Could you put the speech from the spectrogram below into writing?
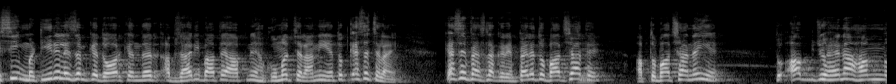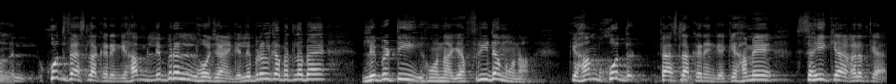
اسی مٹیریلزم کے دور کے اندر اب ظاہری بات ہے آپ نے حکومت چلانی ہے تو کیسے چلائیں کیسے فیصلہ کریں پہلے تو بادشاہ تھے اب تو بادشاہ نہیں ہے تو اب جو ہے نا ہم جی۔ خود فیصلہ کریں گے ہم لبرل ہو جائیں گے لبرل کا مطلب ہے لبرٹی ہونا یا فریڈم ہونا کہ ہم خود فیصلہ جی۔ کریں گے کہ ہمیں صحیح کیا غلط کیا ہے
